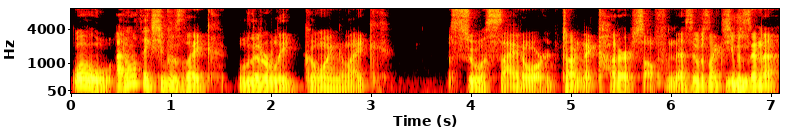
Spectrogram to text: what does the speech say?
whoa, I don't think she was like literally going like suicidal or starting to cut herself from this. It was like she was in a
